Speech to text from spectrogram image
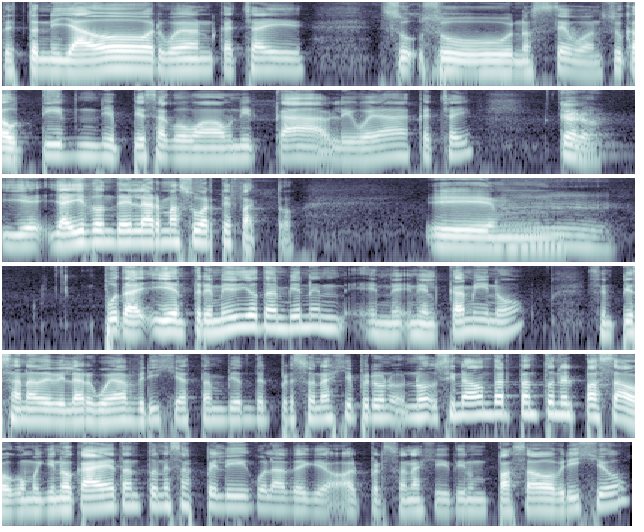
destornillador, weón, ¿cachai? su, su no sé, weón, su cautín y empieza como a unir cable y weá, ¿cachai? Claro. Y, y ahí es donde él arma su artefacto. Eh, Mm. Puta, y entre medio también en, en- en el camino se empiezan a develar weas brigias también del personaje, pero no, no- sin ahondar tanto en el pasado, como que no cae tanto en esas películas de que oh, el personaje que tiene un pasado brigio,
